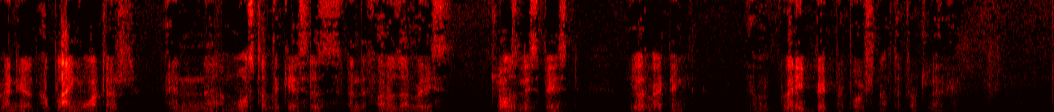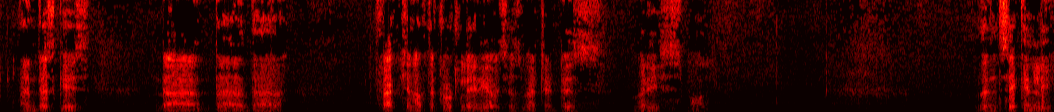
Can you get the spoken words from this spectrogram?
when you are applying water, in uh, most of the cases when the furrows are very closely spaced, you are wetting a very big proportion of the total area. In this case, the, the, the fraction of the total area which is wetted is very small. Then secondly,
